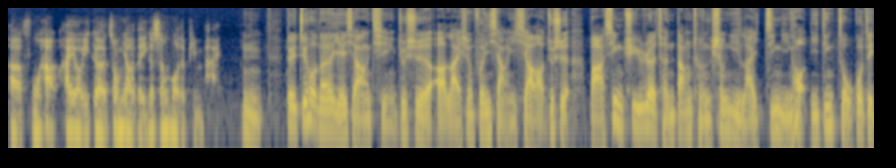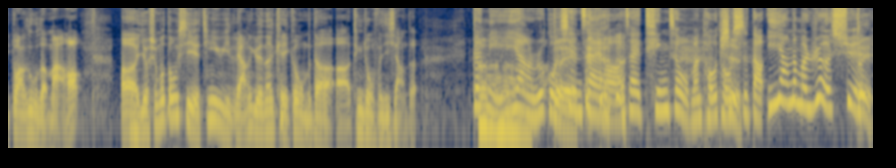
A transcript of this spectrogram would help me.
呃符号，还有一个重要的一个生活的品牌。嗯，对，最后呢，也想请就是呃来生分享一下了，就是把兴趣热忱当成生意来经营哈，已经走过这段路了嘛，好，呃，有什么东西金玉良缘呢，可以跟我们的呃听众分享的？跟你一样，如果现在哈 在听着我们头头是。道一样那么热血，对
